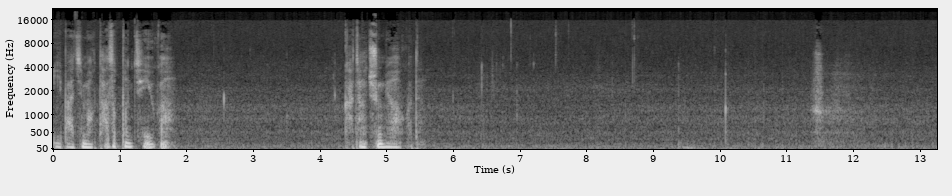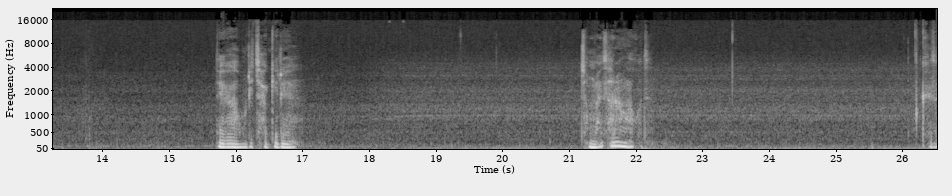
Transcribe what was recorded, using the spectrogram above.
이 마지막 다섯 번째 이유가 가장 중요하거든. 내가 우리 자기를 정말 사랑하거든. 그래서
